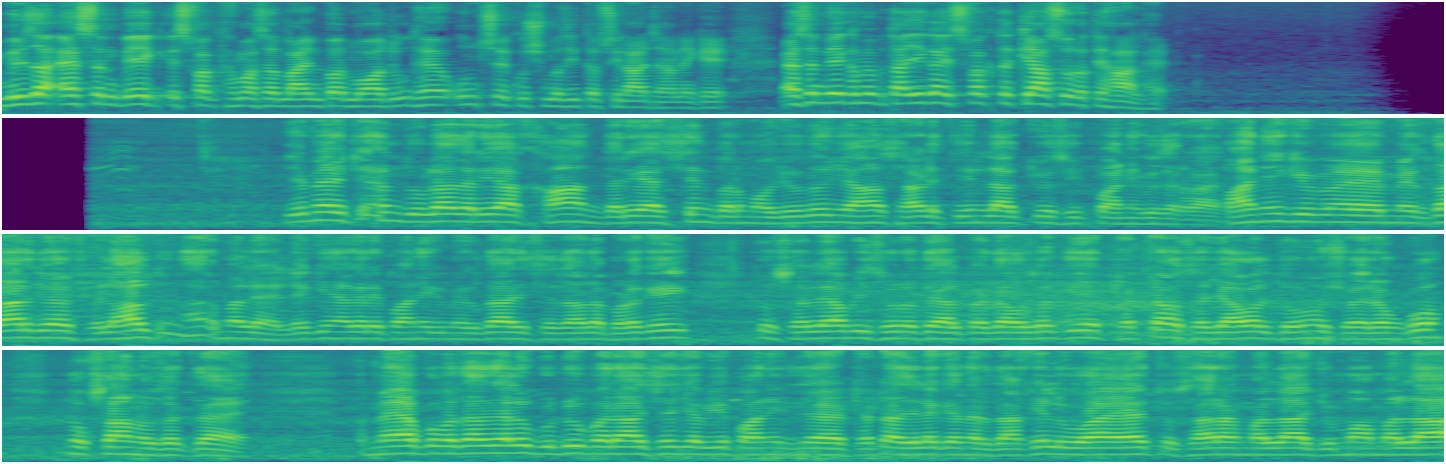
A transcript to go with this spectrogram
मिर्ज़ा एहसन बेग इस वक्त हमारे साथ लाइन पर मौजूद हैं, उनसे कुछ मजीद तफसी जानेंगे। एहसन बेग, हमें बताइएगा इस वक्त क्या सूरत हाल है? ये मैं इस टाइम दूल्हा दरिया खान, दरिया सिंध पर मौजूद हूँ, जहाँ साढ़े तीन लाख क्यूसिक पानी गुजर रहा है। पानी की मकदार जो है, फ़िलहाल तो नॉर्मल है, लेकिन अगर ये पानी की मकदार इससे ज़्यादा बढ़ गई तो सैलाबी सूरत हाल पैदा हो सकती है। ठट्टा और सजावल दोनों शहरों को नुकसान हो सकता है। मैं आपको बता चलूँ गुड्डू बराज से जब ये पानी ठट्टा ज़िले के अंदर दाखिल हुआ है तो सारंग मल्ला, जुम्मा मल्ला,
